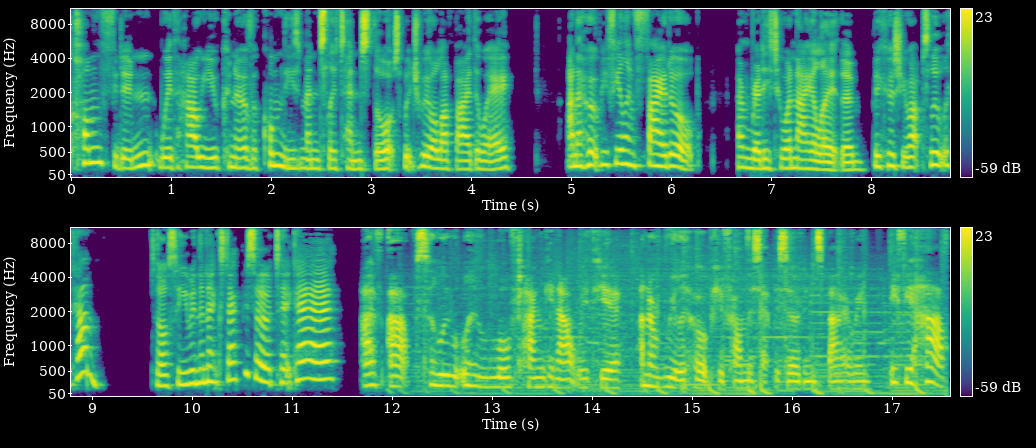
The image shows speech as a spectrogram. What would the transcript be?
confident with how you can overcome these mentally tense thoughts, which we all have, by the way. And I hope you're feeling fired up and ready to annihilate them because you absolutely can. So I'll see you in the next episode. Take care. I've absolutely loved hanging out with you, and I really hope you found this episode inspiring. If you have,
